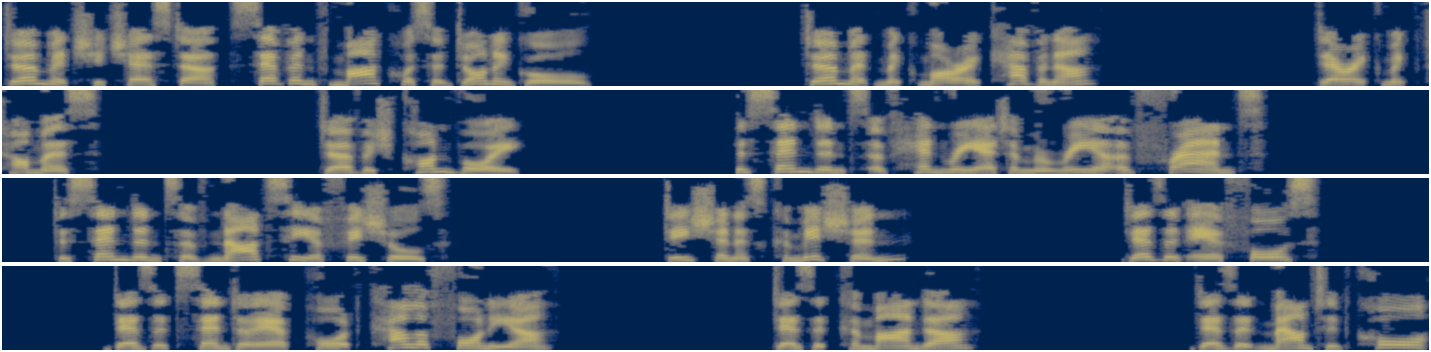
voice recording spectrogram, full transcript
Dermot Chichester, 7th Marquess of Donegal Dermot McMorrow Kavanagh Derek McThomas Dervish Convoy Descendants of Henrietta Maria of France Descendants of Nazi officials Deschênes Commission Desert Air Force. Desert Center Airport, California. Desert Commander. Desert Mounted Corps.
